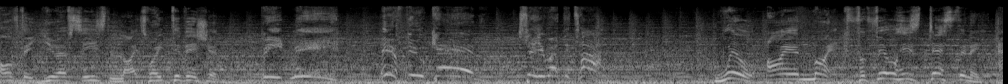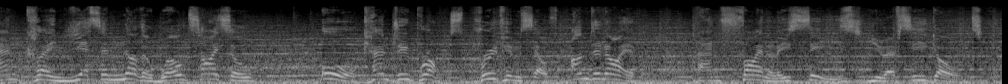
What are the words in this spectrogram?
of the UFC's lightweight division. Beat me if you can. See you at the top. Will Iron Mike fulfill his destiny and claim yet another world title? Or can Do Bronx prove himself undeniable and finally seize UFC gold?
